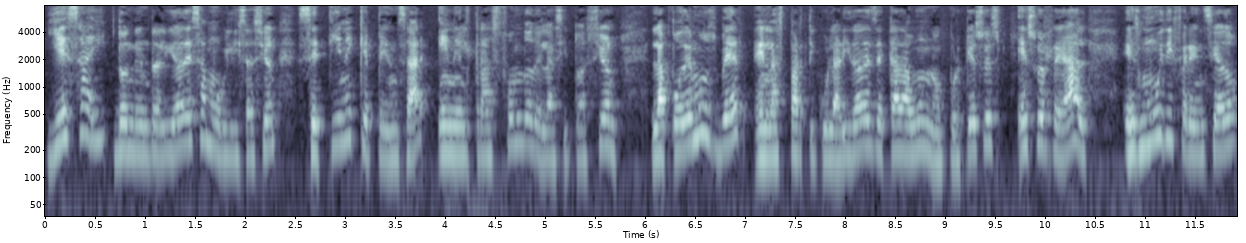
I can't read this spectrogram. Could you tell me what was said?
Y es ahí donde en realidad esa movilización se tiene que pensar en el trasfondo de la situación. La podemos ver en las particularidades de cada uno, porque eso es, eso es real. Es muy diferenciado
